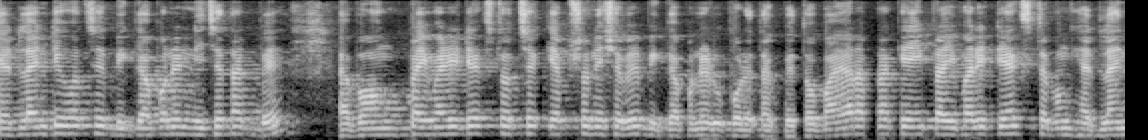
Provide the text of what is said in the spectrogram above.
হেডলাইনটি হচ্ছে, বিজ্ঞাপনের নিচে থাকবে এবং প্রাইমারি টেক্সট হচ্ছে ক্যাপশন হিসেবে বিজ্ঞাপনের উপরে থাকবে। তো বায়ার আপনাকে এই প্রাইমারি টেক্সট এবং হেডলাইন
